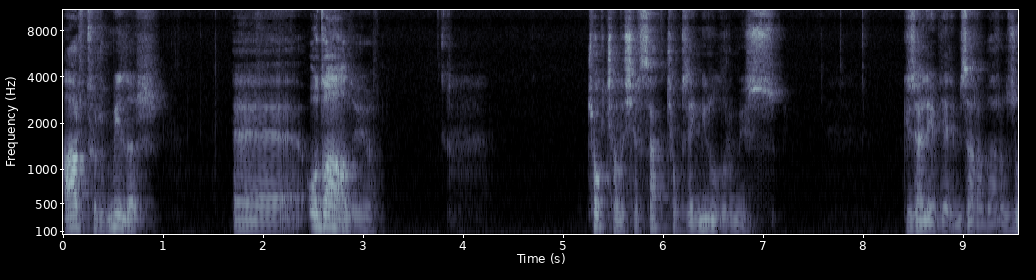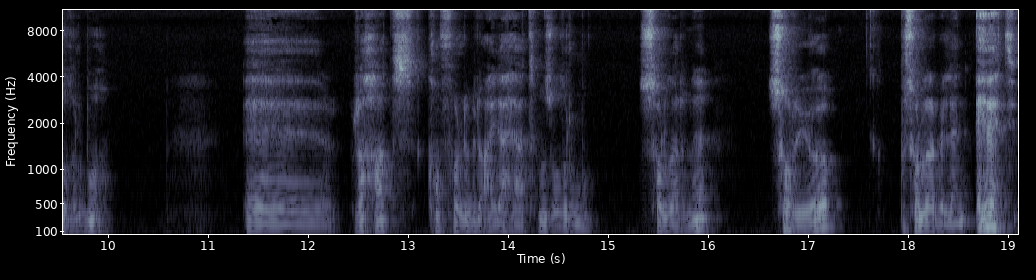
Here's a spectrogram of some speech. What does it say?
Arthur Miller eee o da ağlıyor. Çok çalışırsak çok zengin olur muyuz? Güzel evlerimiz, arabalarımız olur mu? Ee, rahat, konforlu bir aile hayatımız olur mu? Sorularını soruyor. Bu sorulara verilen evet,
